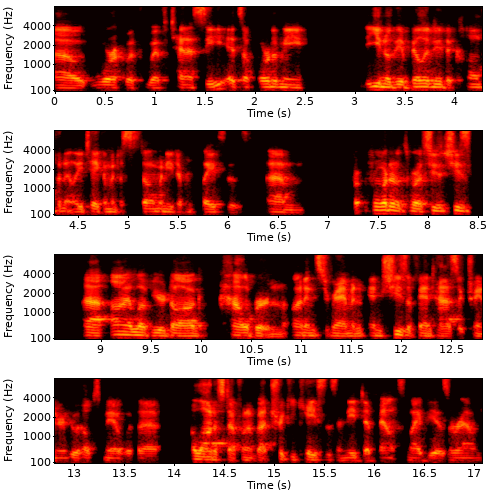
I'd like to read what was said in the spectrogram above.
uh, work with with Tennessee. It's afforded me you know the ability to confidently take them into so many different places um, for, what it's worth, she's, she's uh, I love your dog Halliburton on Instagram, and, and she's a fantastic trainer who helps me out with a, a lot of stuff when I've got tricky cases and need to bounce some ideas around.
